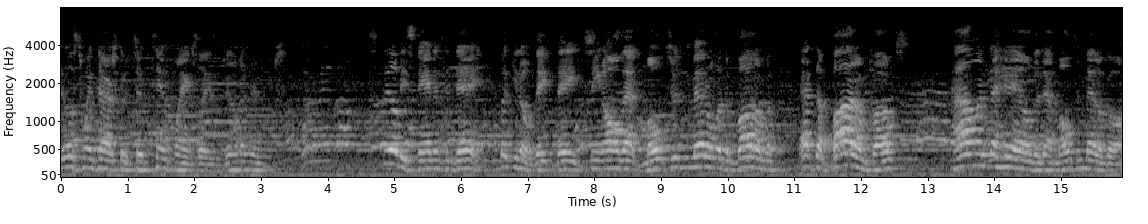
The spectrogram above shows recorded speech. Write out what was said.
those twin towers could have took 10 planes, ladies and gentlemen, and still be standing today. But you know, they they seen all that molten metal at the bottom. At the bottom, folks. How in the hell did that molten metal go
